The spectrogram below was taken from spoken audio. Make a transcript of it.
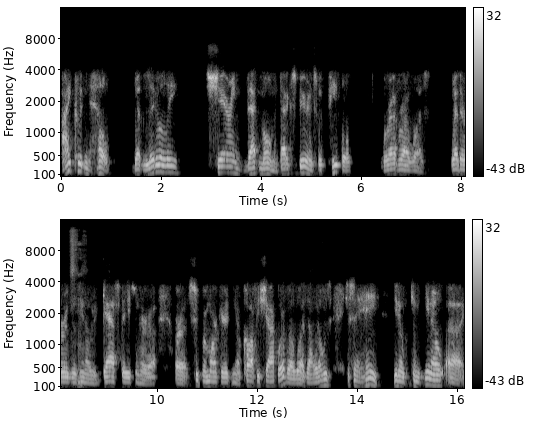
I couldn't help but literally sharing that moment, that experience with people wherever I was, whether it was, you know, a gas station or a, or a supermarket, you know, coffee shop, wherever I was, I would always just say, Hey, you know, can, you know, uh,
